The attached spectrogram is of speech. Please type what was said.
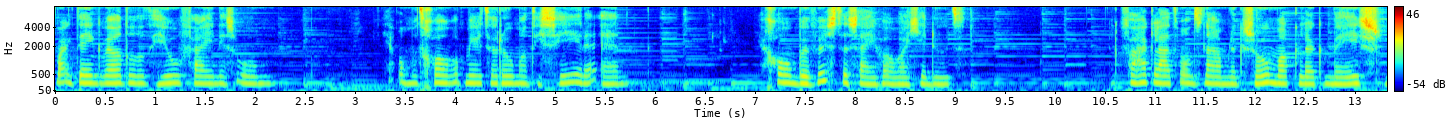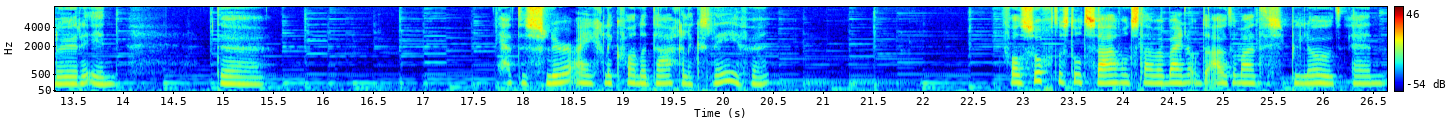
Maar ik denk wel dat het heel fijn is om, ja, om het gewoon wat meer te romantiseren en gewoon bewust te zijn van wat je doet. Vaak laten we ons namelijk zo makkelijk meesleuren in de, ja, de sleur eigenlijk van het dagelijks leven. Van ochtends tot avonds staan we bijna op de automatische piloot. En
